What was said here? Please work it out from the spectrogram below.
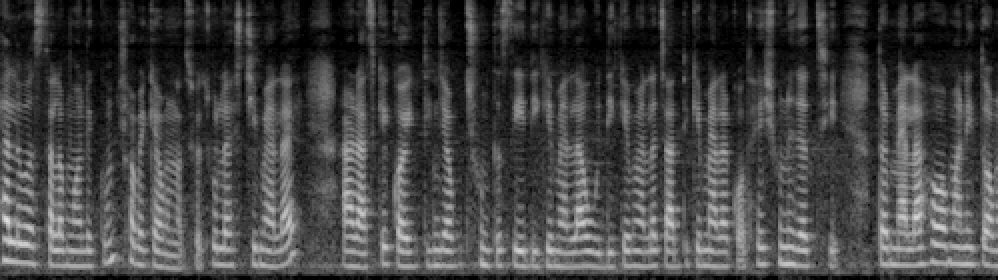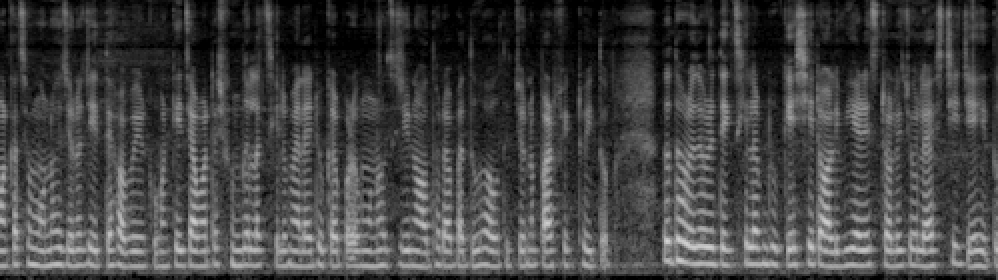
হ্যালো, আসসালামু আলাইকুম। সবাই কেমন আছো? চলে আসছি মেলায়। আর আজকে কয়েকদিন যাবত শুনতেছি এদিকে মেলা, ওইদিকে মেলা, চারদিকে মেলার কথাই শুনে যাচ্ছি। তো মেলা হওয়া মানে তো আমার কাছে মনে হয় যেন যেতে হবে এরকম। আর কি জামাটা সুন্দর লাগছিল মেলায় ঢুকার পরে, মনে হচ্ছে যেন অধরা বা দুহাউতির জন্য পারফেক্ট হইতো। তো ধরে ধরে দেখছিলাম ঢুকে সেটা অলিভিয়ার স্টলে চলে আসছি। যেহেতু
